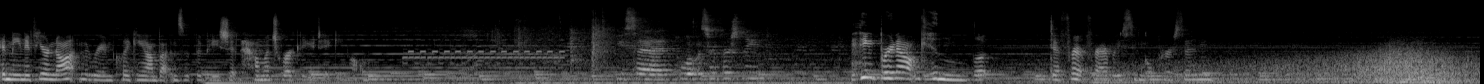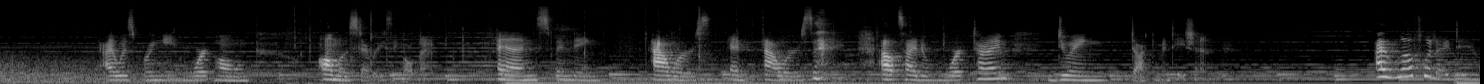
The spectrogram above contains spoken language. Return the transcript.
I mean, if you're not in the room clicking on buttons with the patient, how much work are you taking home? Said, what was her first name? I think burnout can look different for every single person. I was bringing work home almost every single night and spending hours and hours outside of work time doing documentation. I love what I do,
